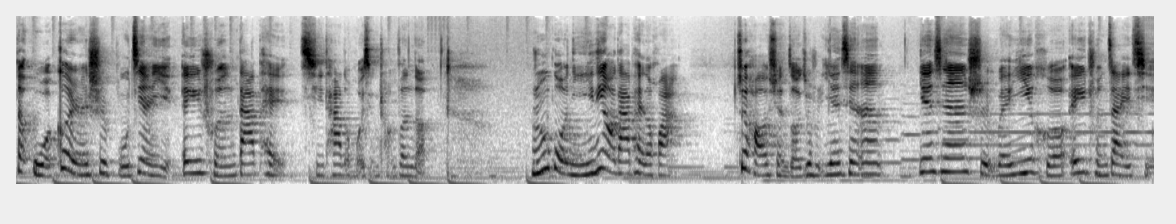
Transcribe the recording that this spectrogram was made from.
那我个人是不建议 A 醇搭配其他的活性成分的。如果你一定要搭配的话，最好的选择就是烟酰胺。烟酰胺是唯一和 A 醇在一起，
